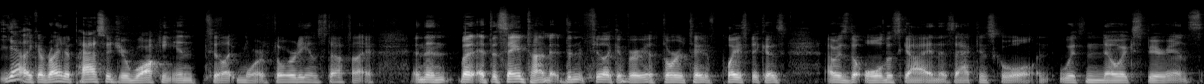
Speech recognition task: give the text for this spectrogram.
Yeah, like a rite of passage. You're walking into like more authority and stuff, and I, and then, but at the same time, it didn't feel like a very authoritative place because I was the oldest guy in this acting school and with no experience,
